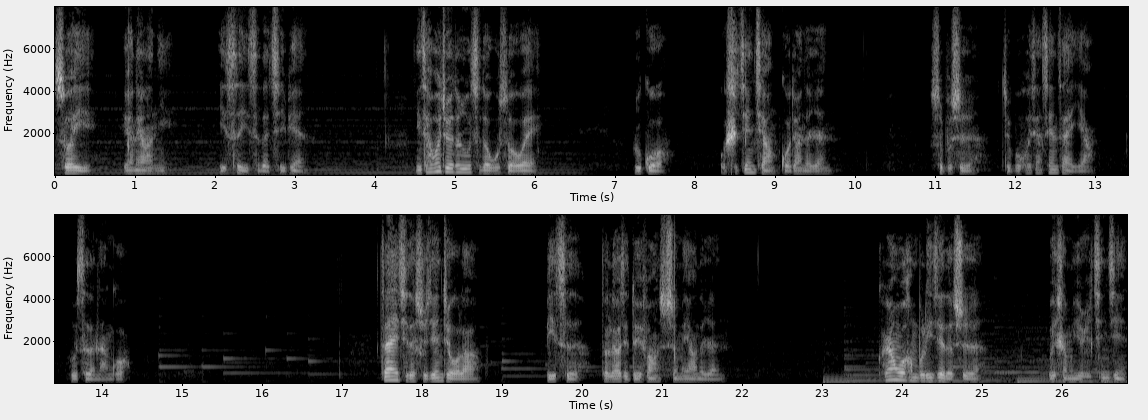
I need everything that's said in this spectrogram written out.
所以原谅了你一次一次的欺骗，你才会觉得如此的无所谓。如果我是坚强果断的人。是不是就不会像现在一样如此的难过？在一起的时间久了，彼此都了解对方是什么样的人。可让我很不理解的是，为什么越是亲近，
